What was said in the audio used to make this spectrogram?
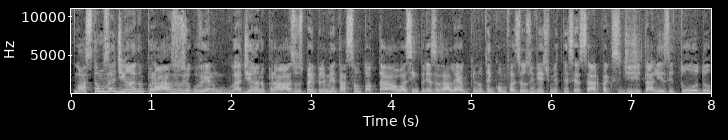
nós estamos adiando prazos, o governo adiando prazos para implementação total, as empresas alegam que não tem como fazer os investimentos necessários para que se digitalize tudo.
